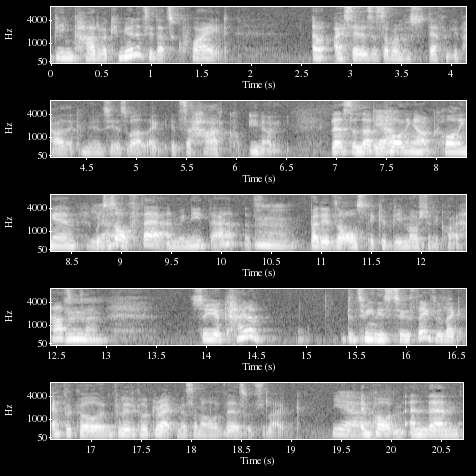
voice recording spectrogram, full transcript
being part of a community that's quite uh, I say this as someone who's definitely part of that community as well. Like it's a hard, you know, there's a lot Yeah. of calling out, calling in, which is all fair, and we need that. It's, But it's also it could be emotionally quite hard sometimes. So you're kind of between these two things with like ethical and political correctness and all of this, which is like Yeah. important, and then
